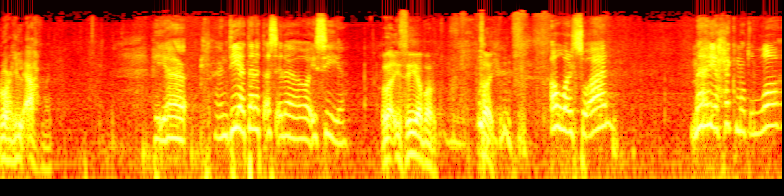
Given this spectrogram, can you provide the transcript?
روحي لأحمد. هي عندي ثلاث أسئلة رئيسية. رئيسية برضو. طيب. أول سؤال. ما هي حكمة الله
